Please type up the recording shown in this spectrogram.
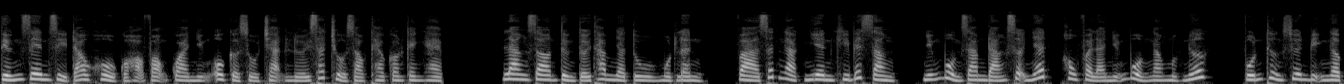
Tiếng rên rỉ đau khổ của họ vọng qua những ô cửa sổ chặn lưới sắt trổ dọc theo con kênh hẹp. Lang John từng tới thăm nhà tù một lần và rất ngạc nhiên khi biết rằng những buồng giam đáng sợ nhất không phải là những buồng ngang mực nước, vốn thường xuyên bị ngập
